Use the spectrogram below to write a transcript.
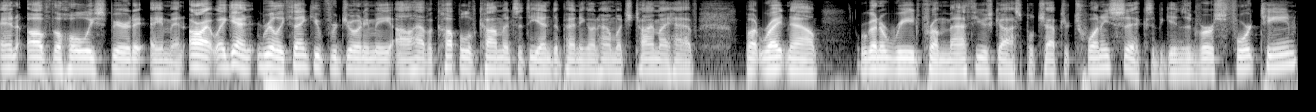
and of the Holy Spirit. Amen. All right. Well, again, really, thank you for joining me. I'll have a couple of comments at the end, depending on how much time I have. But right now, we're going to read from Matthew's Gospel, chapter 26. It begins in verse 14,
